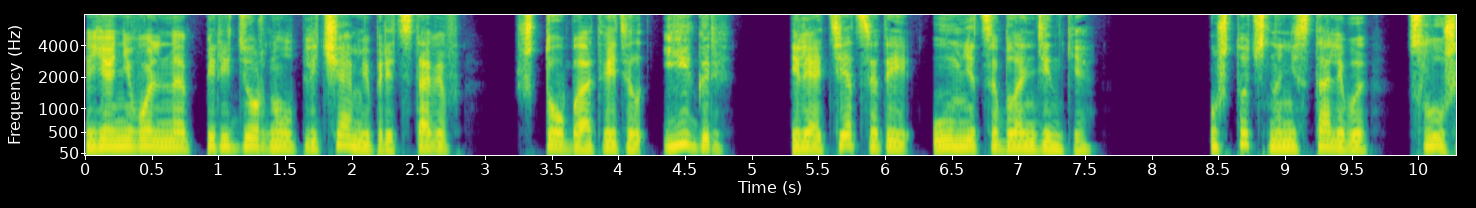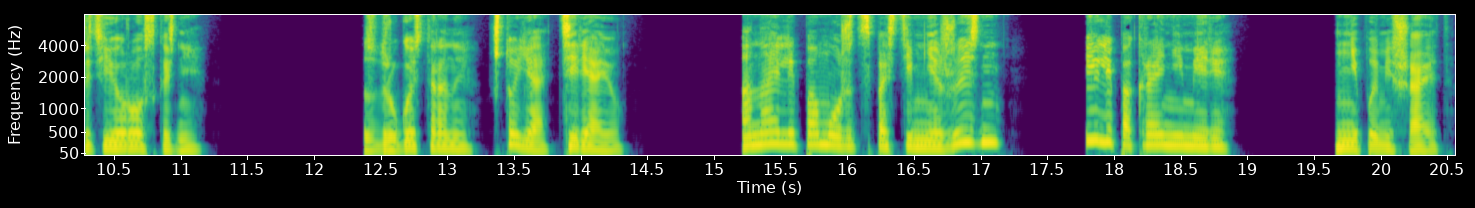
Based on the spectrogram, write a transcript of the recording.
Я невольно передернул плечами, представив, что бы ответил Игорь или отец этой умницы-блондинки. Уж точно не стали бы слушать ее росказни. С другой стороны, что я теряю? Она или поможет спасти мне жизнь, или, по крайней мере, не помешает.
